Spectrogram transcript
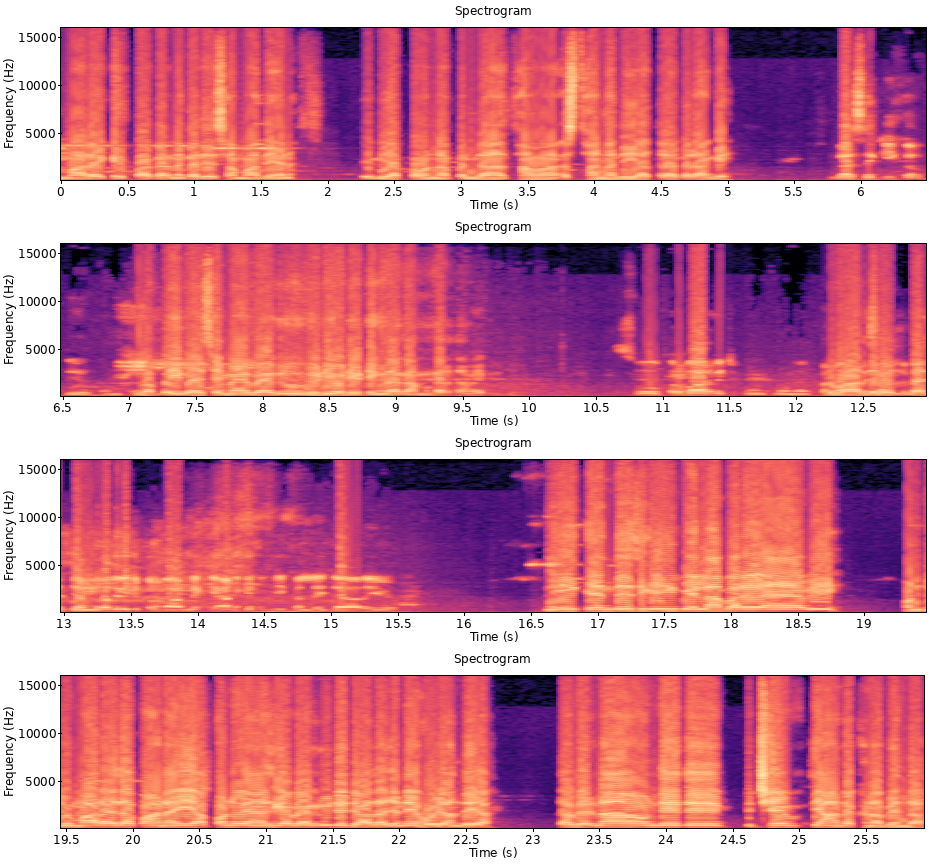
ਮਹਾਰਾਜ ਕਿਰਪਾ ਕਰਨ ਕਦੇ ਸਮਾਂ ਦੇਣ ਤੇ ਵੀ ਆਪਾਂ ਉਹਨਾਂ ਪੰਜਾਂ ਥਾਵਾਂ ਸਥਾਨਾਂ ਦੀ ਯਾਤਰਾ ਕਰਾਂਗੇ। ਵੈਸੇ ਕੀ ਕਰਦੇ ਹੋ ਕੰਮ? ਬਾਬਾ ਜੀ ਵੈਸੇ ਮੈਂ ਵਾਹਿਗੁਰੂ ਵੀਡੀਓ ਐਡੀਟਿੰਗ ਦਾ ਕੰਮ ਕਰਦਾ ਵਾਹਿਗੁਰੂ ਜੀ। ਸੋ ਪਰਿਵਾਰ ਵਿੱਚ ਕੌਣ ਕੌਣ ਹੈ? ਪਰਿਵਾਰ ਦੇ ਵਿੱਚ ਜੀ- ਯਾਤਰਾ ਦੇ ਵਿੱਚ ਪਰਿਵਾਰ ਨੇ ਕਿਹਾ ਨਹੀਂ ਕਿ ਤੁਸੀਂ ਇਕੱਲੇ ਜਾ ਰਹੇ ਹੋ। ਨਹੀਂ ਕਹਿੰਦੇ ਸੀਗੇ ਜੀ ਪਹਿਲਾਂ ਪਰ ਐ ਆ ਵੀ ਹੁਣ ਜੋ ਮਹਾਰਾਜ ਦਾ ਭਾਣਾ ਹੈ ਆਪਾਂ ਨੂੰ ਐ ਸੀਗਾ ਵੈਗਰੂ ਜੇ ਜ਼ਿਆਦਾ ਜਣੇ ਹੋ ਜਾਂਦੇ ਆ ਤਾਂ ਫਿਰ ਨਾ ਉਹਦੇ ਤੇ ਪਿੱਛੇ ਧਿਆਨ ਰੱਖਣਾ ਪੈਂਦਾ।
